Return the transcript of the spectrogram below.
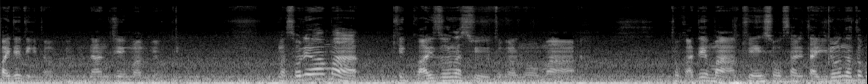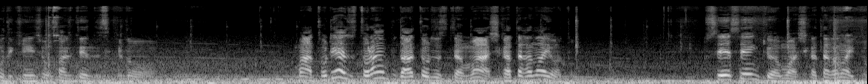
ぱい出てきたわけ何十万票っていう。まあそれはまあ結構アリゾナ州とかのまあ、とかでまあ検証されたり、いろんなとこで検証されてるんですけど、まあとりあえずトランプ大統領としてはまあ仕方がないわと。不正選挙はまあ仕方がないと。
